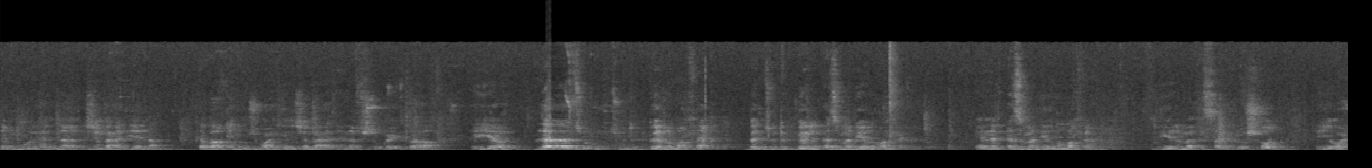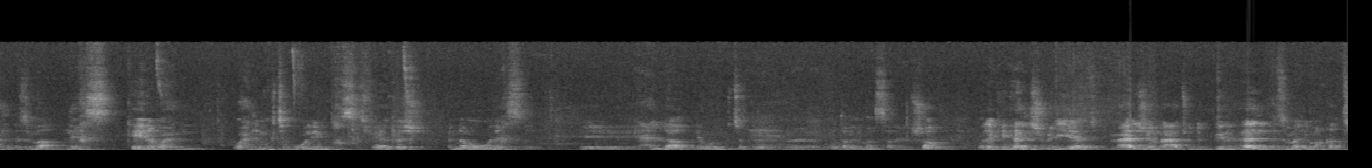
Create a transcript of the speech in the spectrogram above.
تنقول أن الجماعة ديالنا كباقي مجموعة ديال الجماعات هنا في شقيقتها هي لا تدبر المرفق بل تدبر الأزمة ديال المرفق. لأن يعني الأزمة ديال المرفق ديال الماء الصالح للشرب هي واحد الأزمة اللي خص كاينة واحد واحد المكتب هو اللي متخصص فيها باش أنه هو اللي خص يحلها اللي هو المكتب الوطني للماء الصالح للشرب ولكن هذه الجمعيات مع الجماعات تدبر هذه الأزمة اللي ما قدش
